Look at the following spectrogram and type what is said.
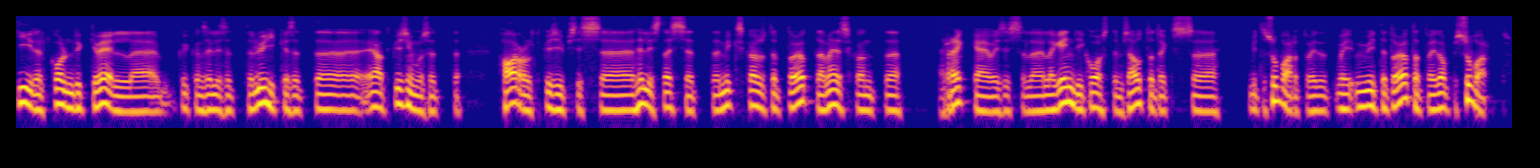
kiirelt kolm tükki veel, kõik on sellised lühikesed head küsimused. Harold küsib siis sellist asja, et miks kasutab Toyota meeskond Reke või siis selle legendi koostamise autodeks mitte Subarut, vaid, või mitte Toyotat, vaid hoopis Subarut?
